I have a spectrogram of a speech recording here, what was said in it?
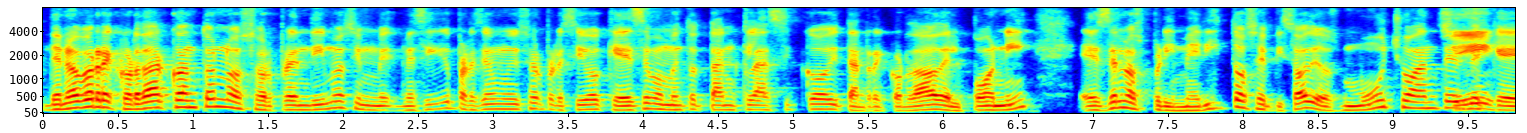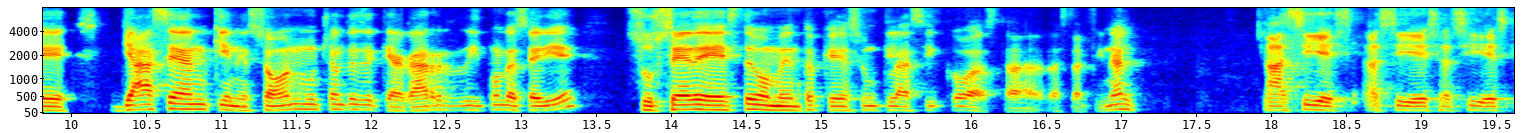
de nuevo recordar cuánto nos sorprendimos y me, sigue pareciendo muy sorpresivo que ese momento tan clásico y tan recordado del pony es de los primeritos episodios, mucho antes de que ya sean quienes son, mucho antes de que agarre ritmo la serie, sucede este momento que es un clásico hasta, hasta el final. Así es, así es, así es.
